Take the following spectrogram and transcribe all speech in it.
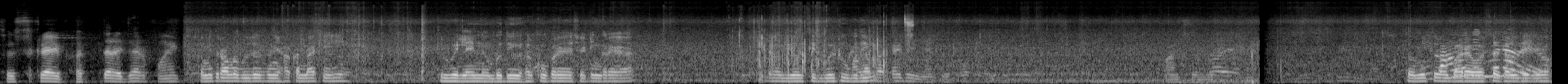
સબસ્ક્રાઈબ સત્તર હજાર પોઈન્ટ તો મિત્રો આપણે ગુજરાતની હાકર નાખી. ધ્રુવી લાઈન બધું સરખું કરે સેટિંગ કરે. વ્યવસ્થિત બેઠું બધું. તો મિત્રો, બારે વરસાદ ચાલુ થઈ ગયો.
